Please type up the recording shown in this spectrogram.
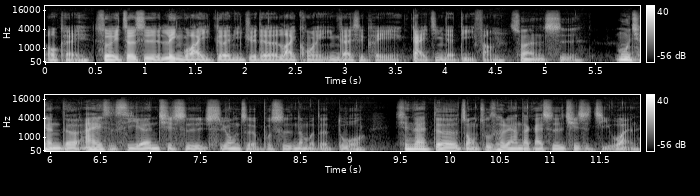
？OK，所以这是另外一个你觉得 Litecoin 应该是可以改进的地方。算是目前的 ISCN 其实使用者不是那么的多，现在的总注册量大概是七十几万。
